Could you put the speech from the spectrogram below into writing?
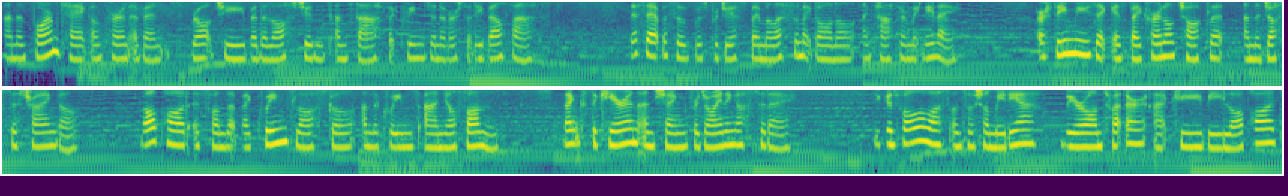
an informed take on current events brought to you by the law students and staff at Queen's University Belfast. This episode was produced by Melissa McDonnell and Catherine McNeely. Our theme music is by Colonel Chocolate and the Justice Triangle. Law Pod is funded by Queen's Law School and the Queen's Annual Fund. Thanks to Kieran and Shing for joining us today. You can follow us on social media. We are on Twitter at QUB Law Pod.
